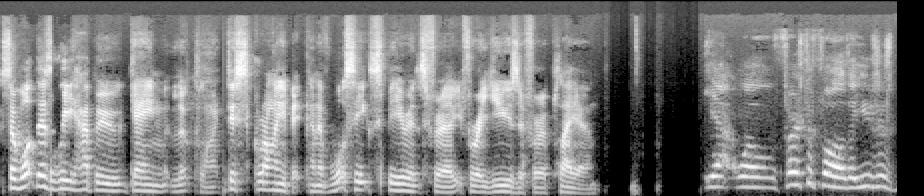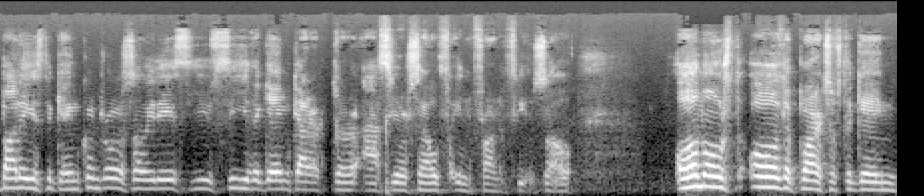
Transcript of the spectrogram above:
So what does Rehabu game look like? Describe it. Kind of what's the experience for a, for a user, for a player? Yeah, well, first of all, the user's body is the game controller, so it is you see the game character as yourself in front of you. So almost all the parts of the game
